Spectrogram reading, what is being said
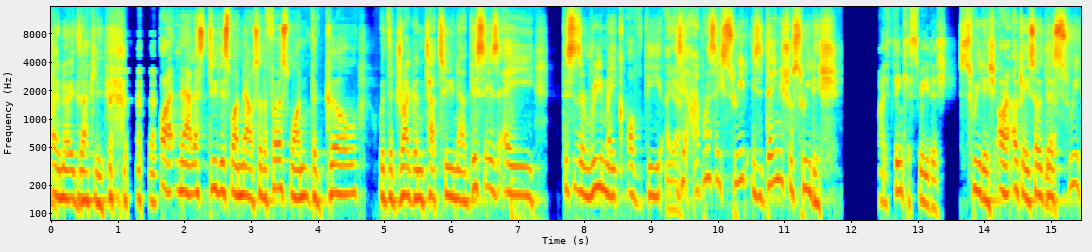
I know exactly. All right, now let's do this one now. So the first one, the girl with the dragon tattoo. Now this is a this is a remake of the. Is Yeah. it? I want to say Swede. Is it Danish or Swedish? I think it's Swedish. Swedish. All right. Okay. So the Yeah. Swede.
